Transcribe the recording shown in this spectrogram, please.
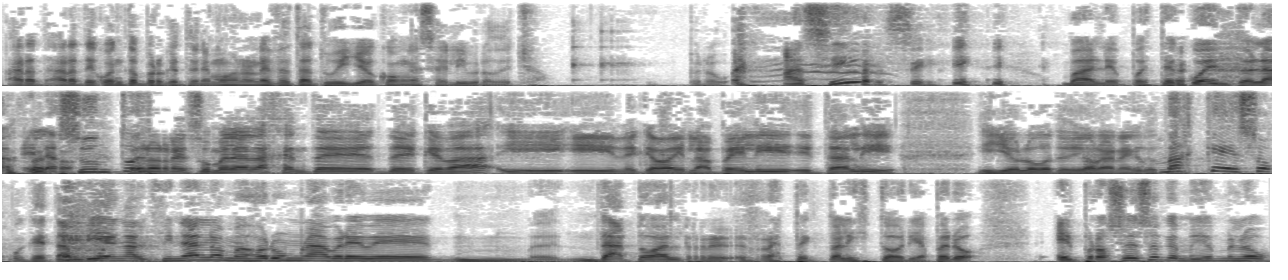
Ahora, ahora te cuento porque tenemos una anécdota tú y yo con ese libro, de hecho. Pero bueno. ¿Ah, sí? sí. Vale, pues te cuento. La- el asunto Pero es- resúmele a la gente de qué va y, y de qué va a ir la peli y tal, y, y yo luego te digo la anécdota. Más que eso, porque también al final a lo mejor una breve mm, dato al re- respecto a la historia, pero el proceso que, me, lo-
